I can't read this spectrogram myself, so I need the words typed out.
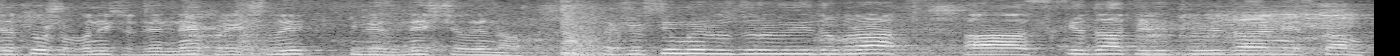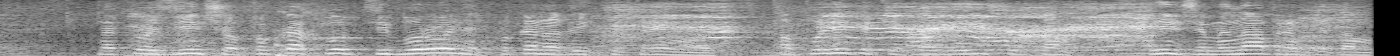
для того, щоб вони сюди не прийшли і не знищили нас. Так що всім миру, здоров'я і добра, а скидати відповідальність там на когось іншого, поки хлопці боронять, поки треба їх підтримувати. А політики хай вирішують там іншими напрямки там.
